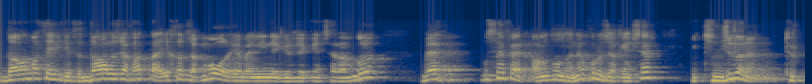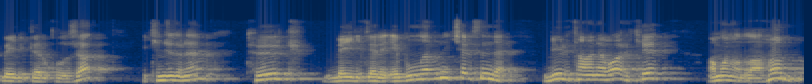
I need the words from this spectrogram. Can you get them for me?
Dağılma tehlikesi. Dağılacak hatta yıkılacak. Moğol egemenliğine girecek gençler Anadolu. Ve bu sefer Anadolu'da ne kurulacak gençler? İkinci dönem Türk beylikleri kurulacak. İkinci dönem Türk beylikleri. E bunların içerisinde bir tane var ki aman Allah'ım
